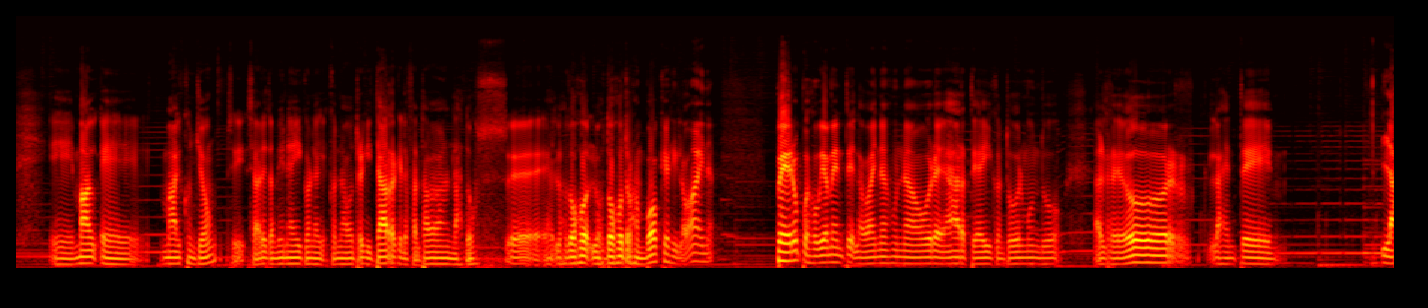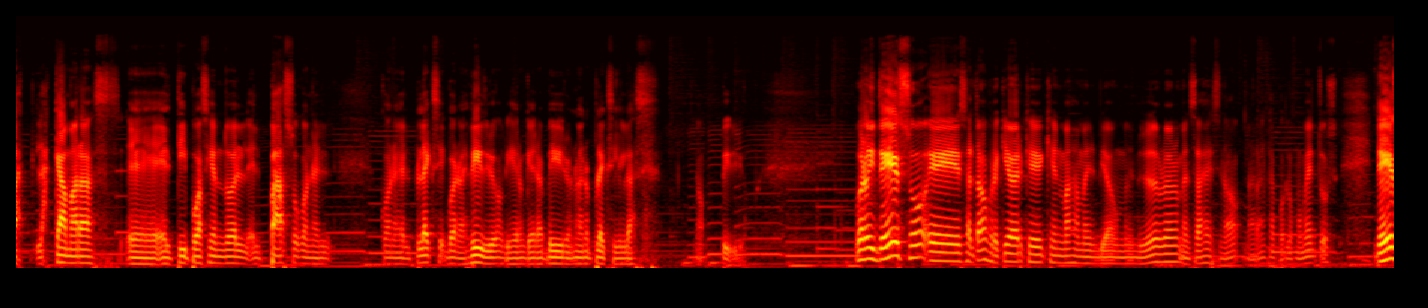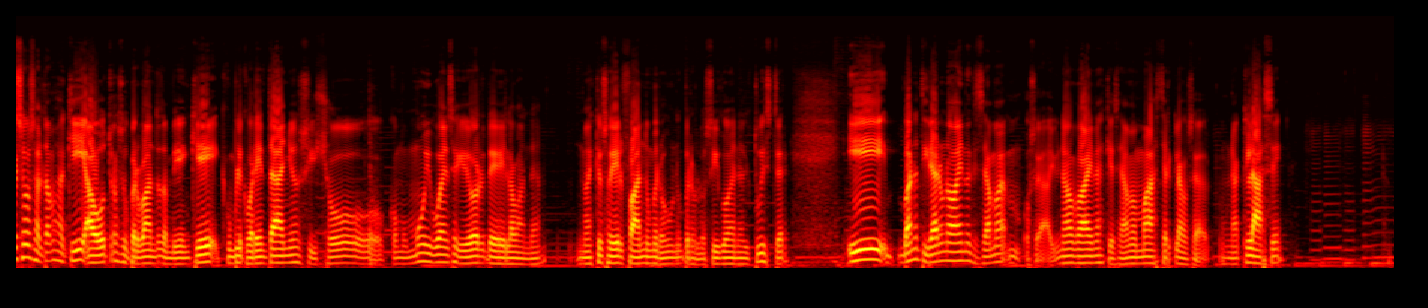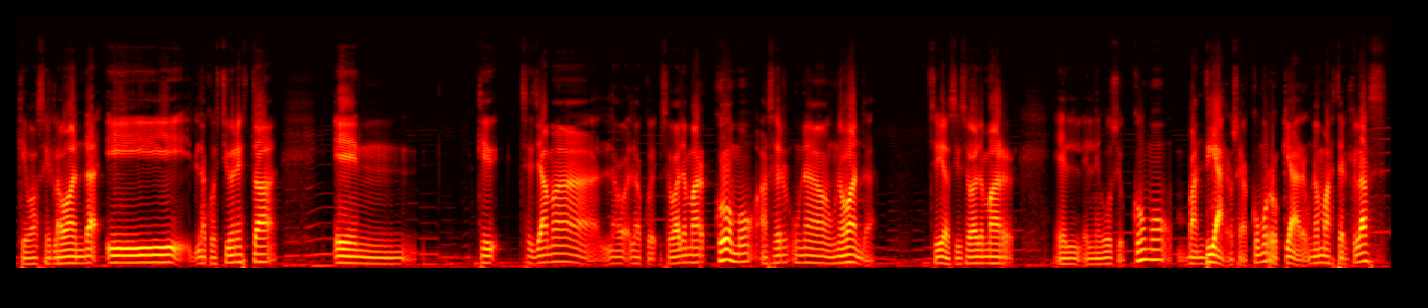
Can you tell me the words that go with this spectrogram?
eh, eh, Malcolm Young, sale también ahí con la, con la otra guitarra, que le faltaban las dos, eh, los, dos, los dos otros humbuckers y la vaina. Pero pues obviamente la vaina es una obra de arte ahí con todo el mundo alrededor, la gente, las, cámaras, eh, el tipo haciendo el, paso con el, con el plexi, bueno, es vidrio, dijeron que era vidrio, no era plexiglas, no, vidrio. Bueno, y de eso eh, saltamos por aquí a ver qué, quién más me ha enviado mensajes. No, naranja por los momentos. De eso saltamos aquí a otra super banda también que cumple 40 años y yo como muy buen seguidor de la banda no es que soy el fan número uno, pero lo sigo en el Twister. Y van a tirar una vaina que se llama, o sea, hay una vaina que se llama Masterclass, o sea, una clase que va a ser la banda. Y la cuestión está en que se llama, se va a llamar cómo hacer una, banda. Sí, así se va a llamar el, el negocio. Cómo bandear, o sea, cómo rockear, una masterclass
